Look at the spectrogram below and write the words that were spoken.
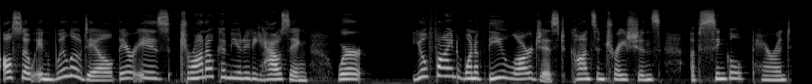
Also, in Willowdale, there is Toronto Community Housing where you'll find one of the largest concentrations of single parent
